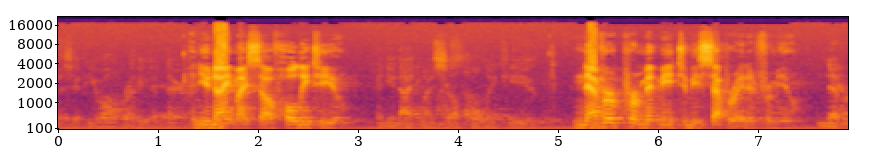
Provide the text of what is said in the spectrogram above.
as if you already been there, and unite myself wholly to you. and unite myself wholly to you. Never permit me to be separated from you. Never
